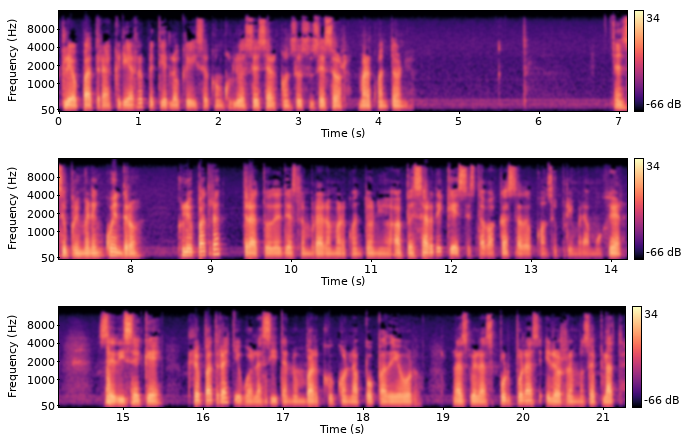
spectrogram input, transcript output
Cleopatra quería repetir lo que hizo con Julio César con su sucesor, Marco Antonio. En su primer encuentro, Cleopatra trató de deslumbrar a Marco Antonio a pesar de que éste estaba casado con su primera mujer. Se dice que Cleopatra llegó a la cita en un barco con la popa de oro, las velas púrpuras y los remos de plata.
